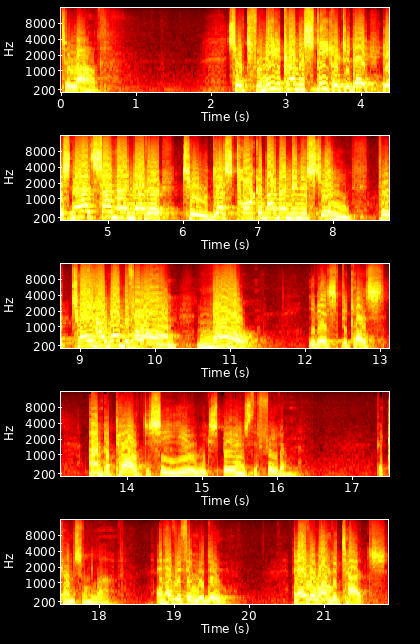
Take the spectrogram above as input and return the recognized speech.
to love. So for me to come and speak here today is not somehow another to just talk about my ministry and portray how wonderful I am. No. It is because I'm propelled to see you experience the freedom that comes from love. And everything we do, and everyone we touch,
